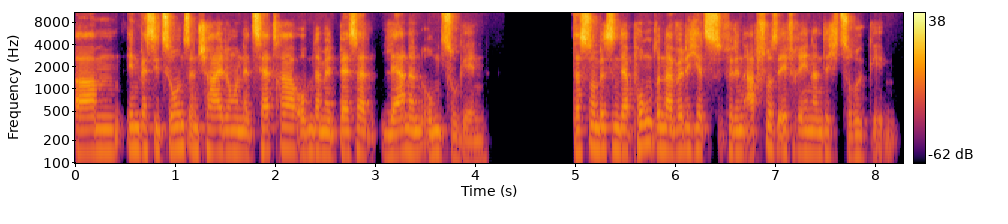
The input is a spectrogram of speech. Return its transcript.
ähm, Investitionsentscheidungen etc., um damit besser lernen, umzugehen. Das ist so ein bisschen der Punkt und da würde ich jetzt für den Abschluss, Efrain, an dich zurückgeben.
